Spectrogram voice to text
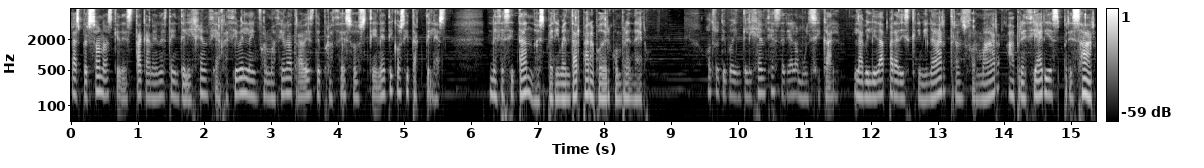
Las personas que destacan en esta inteligencia reciben la información a través de procesos cinéticos y táctiles, necesitando experimentar para poder comprender. Otro tipo de inteligencia sería la musical, la habilidad para discriminar, transformar, apreciar y expresar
